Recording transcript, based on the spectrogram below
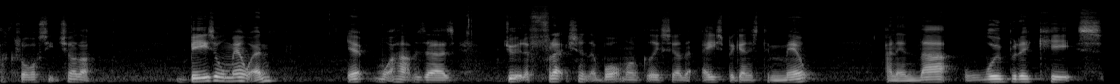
across each other. Basal melting, yep, what happens is Due to the friction at the bottom of glacier, the ice begins to melt, and then that lubricates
